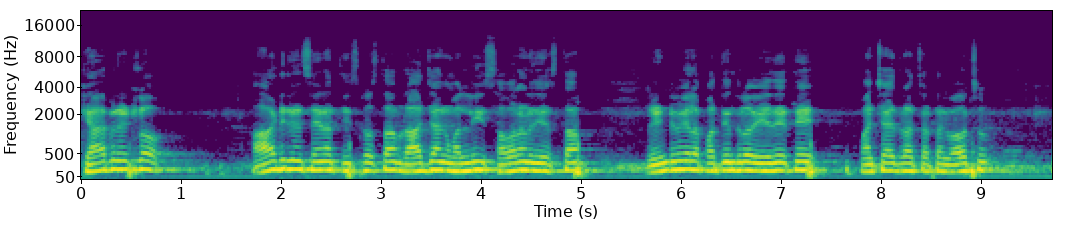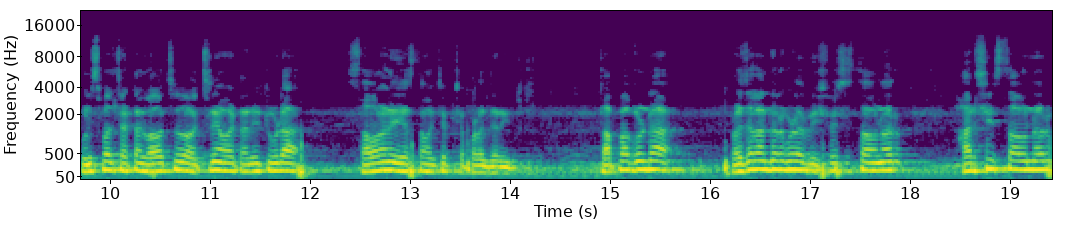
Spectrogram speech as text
క్యాబినెట్లో ఆర్డినెన్స్ అయినా తీసుకొస్తాం రాజ్యాంగం మళ్ళీ సవరణ చేస్తాం. రెండు వేల పద్దెనిమిదిలో ఏదైతే పంచాయతీరాజ్ చట్టం కావచ్చు మున్సిపల్ చట్టం కావచ్చు వచ్చిన వాటన్నిటి కూడా సవరణ చేస్తామని చెప్పి చెప్పడం జరిగింది. తప్పకుండా ప్రజలందరూ కూడా విశ్వసిస్తూ ఉన్నారు హర్షిస్తూ ఉన్నారు.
